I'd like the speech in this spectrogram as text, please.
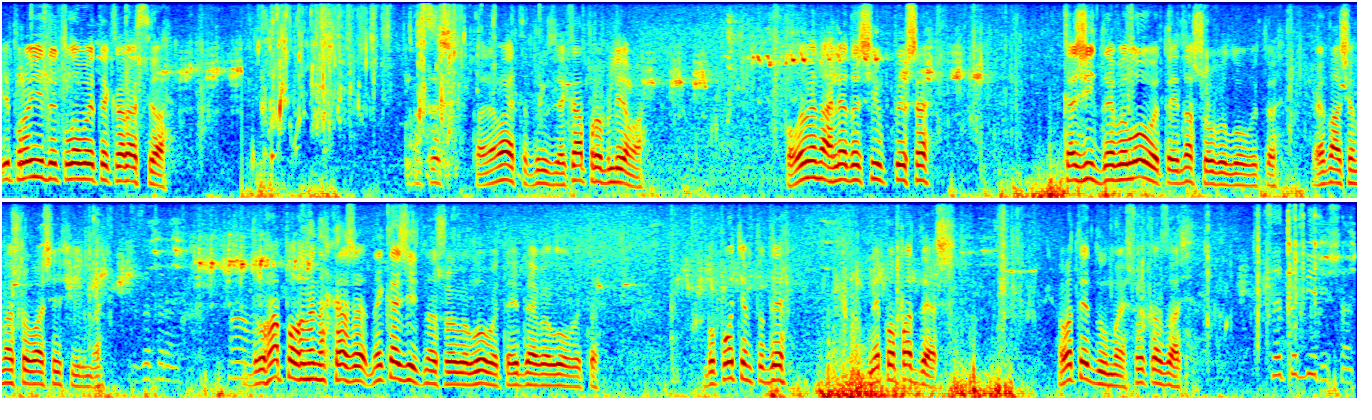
І приїдуть ловити карася. Це ж, розумієте, друзі, яка проблема? Половина глядачів пише, кажіть, де ви ловите і на що ви ловите. Іначе на що ваші фільми. Друга половина каже, не кажіть на що ви ловите і де ви ловите. Бо потім туди не попадеш. От і думай, що казати. Це тобі рішати,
